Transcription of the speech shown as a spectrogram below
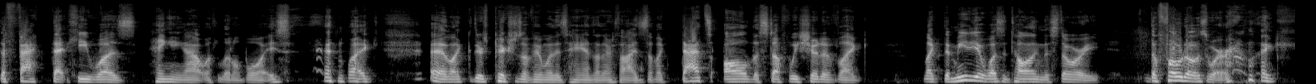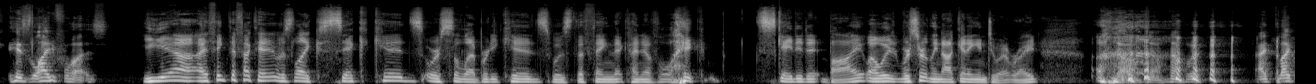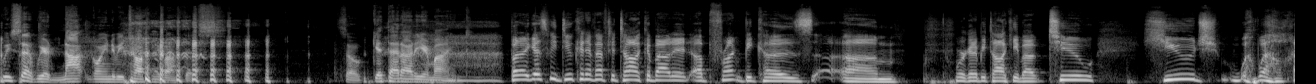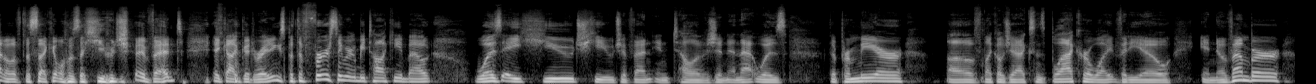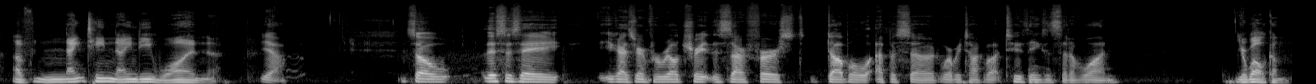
the fact that he was hanging out with little boys and like and like there's pictures of him with his hands on their thighs and stuff like that's all the stuff we should have like like the media wasn't telling the story the photos were like his life was Yeah, I think the fact that it was like sick kids or celebrity kids was the thing that kind of like skated it by. Well, we- we're certainly not getting into it, right? no no no we, I, like we said we're not going to be talking about this so get that out of your mind But I guess we do kind of have to talk about it up front because um, we're going to be talking about two huge. Well, I don't know if the second one was a huge event. It got good ratings. But the first thing we're going to be talking about was a huge, huge event in television, and that was the premiere of Michael Jackson's Black or White video in November of 1991. Yeah. So this is a you guys are in for a real treat. This is our first double episode where we talk about two things instead of one. You're welcome.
